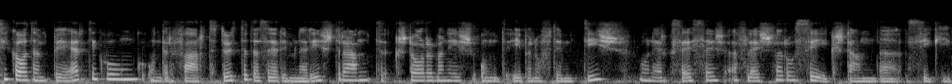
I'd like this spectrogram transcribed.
Sie geht an die Beerdigung und erfahrt dort, dass er in einem Restaurant gestorben ist und eben auf dem Tisch, wo er gesessen ist, eine Flasche Rosé gestanden sei.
